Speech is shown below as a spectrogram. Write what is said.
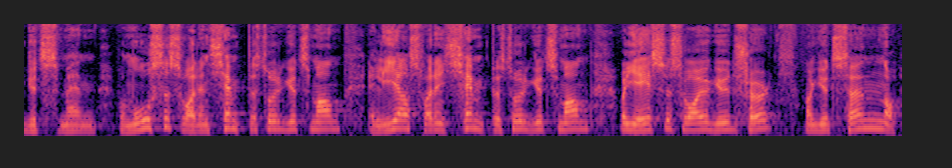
gudsmenn. For Moses var en kjempestor gudsmann, Elias var en kjempestor gudsmann, og Jesus var jo Gud sjøl, og Guds sønn. og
